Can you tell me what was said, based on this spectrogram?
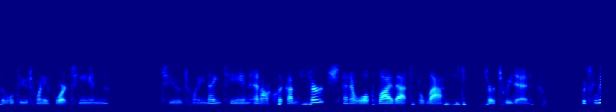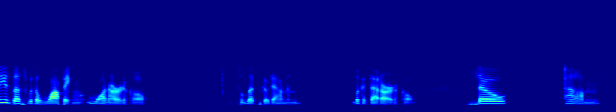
so we'll do 2014 to 2019, and I'll click on search, and it will apply that to the last search we did, which leaves us with a whopping one article. So let's go down and look at that article. So um,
